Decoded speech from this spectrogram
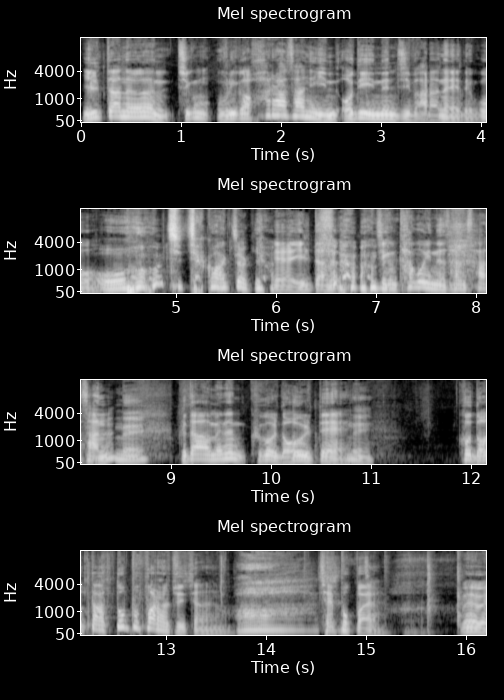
일단은 지금 우리가 활화산이 있- 어디 있는지 알아내야 되고, 오 진짜 과학적이야 예, 일단은 지금 타고 있는 산, 화산. 네 그 다음에는 그걸 넣을 때, 네. 그거 넣었다가 또 폭발할 수 있잖아요. 아 재폭발. 왜, 왜?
